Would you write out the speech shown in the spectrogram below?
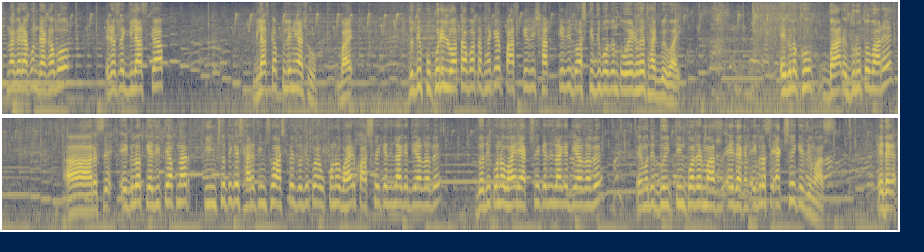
আপনাদের এখন দেখাবো। এটা হচ্ছে গ্লাস কাপ গ্লাস কাপ তুলে নিয়ে আসো। ভাই, যদি পুকুরি লতা পাতা থাকে, পাঁচ কেজি, সাত কেজি, দশ কেজি পর্যন্ত ওয়েট হয়ে থাকবে ভাই। এগুলো খুব বাড়ে দ্রুত বাড়ে। আর সে, এগুলো কেজিতে আপনার তিনশো থেকে সাড়ে তিনশো আসবে। যদি কোনো ভাইয়ের পাঁচশো কেজি লাগে দেওয়া যাবে। যদি কোনো ভাইয়ের একশো কেজি লাগে দেওয়া যাবে। এর মধ্যে দুই, তিন পদের মাছ, এই দেখেন, এগুলো হচ্ছে একশো কেজি মাছ। এই দেখেন,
